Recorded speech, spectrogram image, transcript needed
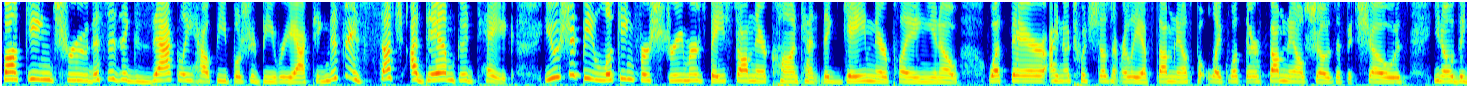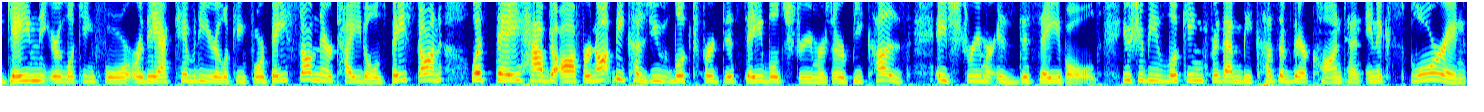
fucking true. This is exactly how people should be reacting. This is such a damn good take. You should be looking for streamers based on their content, the game they're playing, you know, what their I know Twitch doesn't really have thumbnails, but like what their thumbnail shows if it shows, you know, the game that you're looking for or the activity you're looking for based on their titles, based on what they have to offer, not because you looked for disabled streamers or because a streamer is disabled. You should be looking for them because of their content and exploring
